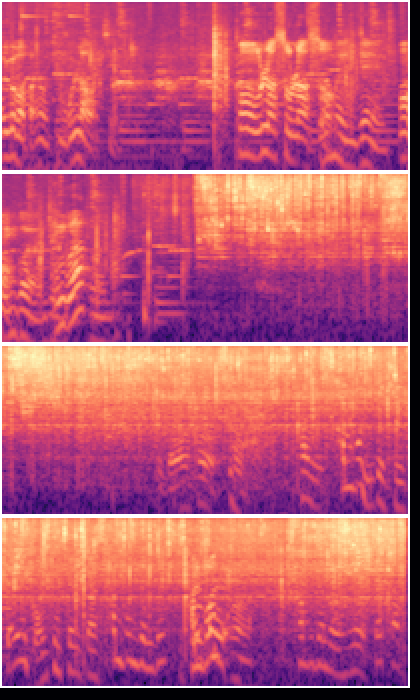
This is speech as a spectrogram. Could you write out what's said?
어 이거 봐봐 형 지금 올라왔지. 어 올라왔어 올라왔어. 그러면 이제 어, 된 거야. 이제. 된 거야? 어. 넣어서 한 3분 이거 지금 세니까 엄청 세니까 3분 정도? 3분? 어. 3분 정도 해서 뺐다가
